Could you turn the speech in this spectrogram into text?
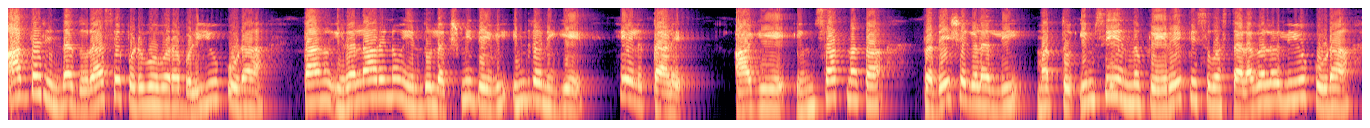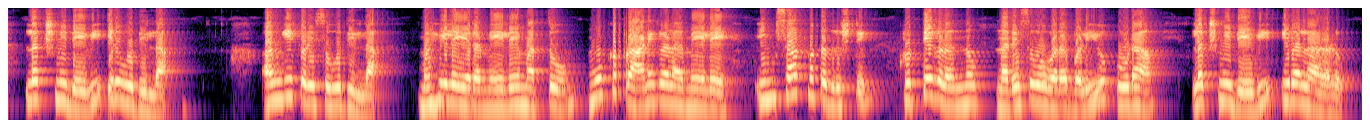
ಆದ್ದರಿಂದ ದುರಾಸೆ ಪಡುವವರ ಬಳಿಯೂ ಕೂಡ ತಾನು ಇರಲಾರೆನು ಎಂದು ಲಕ್ಷ್ಮೀದೇವಿ ಇಂದ್ರನಿಗೆ ಹೇಳುತ್ತಾಳೆ. ಹಾಗೆಯೇ ಹಿಂಸಾತ್ಮಕ ಪ್ರದೇಶಗಳಲ್ಲಿ ಮತ್ತು ಹಿಂಸೆಯನ್ನು ಪ್ರೇರೇಪಿಸುವ ಸ್ಥಳಗಳಲ್ಲಿಯೂ ಕೂಡ ಲಕ್ಷ್ಮೀದೇವಿ ಇರುವುದಿಲ್ಲ, ಅಂಗೀಕರಿಸುವುದಿಲ್ಲ. ಮಹಿಳೆಯರ ಮೇಲೆ ಮತ್ತು ಮೂಕ ಪ್ರಾಣಿಗಳ ಮೇಲೆ ಹಿಂಸಾತ್ಮಕ ದೃಷ್ಟಿ ಕೃತ್ಯಗಳನ್ನು ನಡೆಸುವವರ ಬಳಿಯೂ ಕೂಡ ಲಕ್ಷ್ಮೀದೇವಿ ಇರಲಾರಳು.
